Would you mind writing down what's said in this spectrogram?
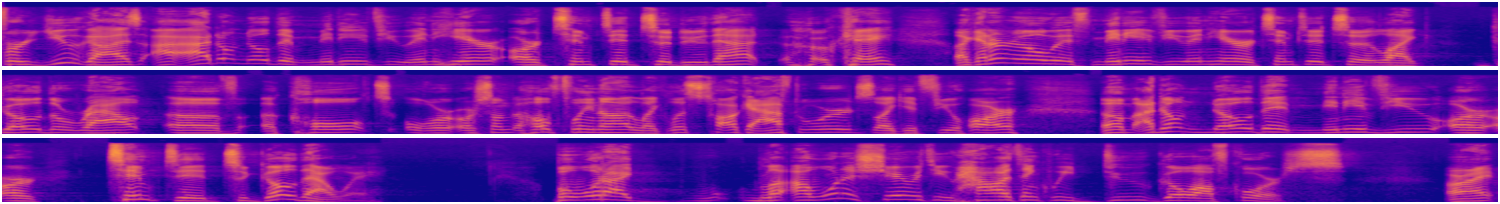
for you guys, I, I, don't know that many of you in here are tempted to do that, okay? Like, I don't know if many of you in here are tempted to, like, go the route of a cult or, or something. Hopefully not. Like, let's talk afterwards, like if you are. Um, I don't know that many of you are, are tempted to go that way. But what I, I want to share with you how I think we do go off course. All right?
